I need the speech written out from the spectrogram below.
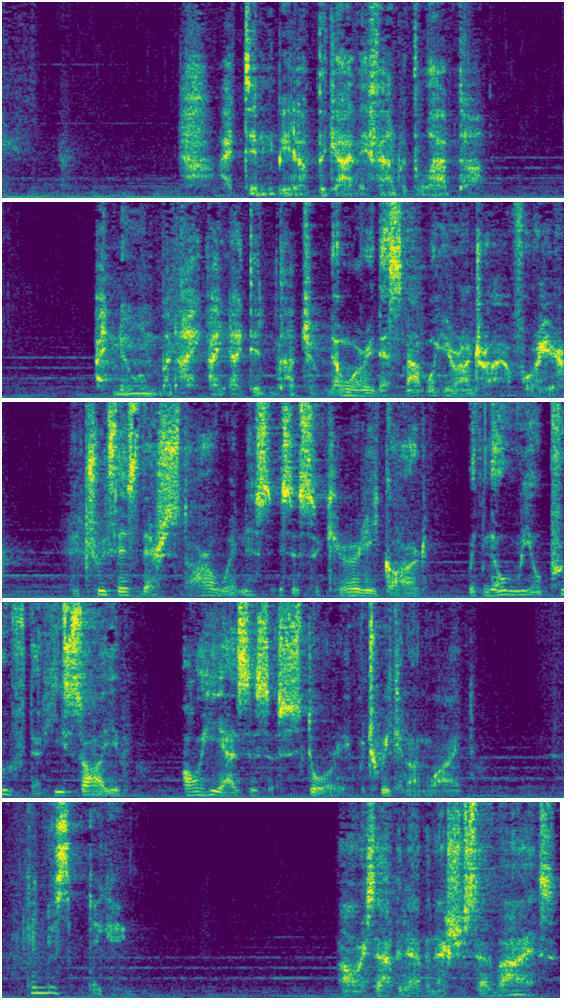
I didn't beat up the guy they found with the laptop. I knew him, but I, I, I didn't touch him. Don't worry, that's not what you're on trial for here. The truth is, their star witness is a security guard with no real proof that he saw you. All he has is a story which we can unwind. I can do some digging. Always happy to have an extra set of eyes.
